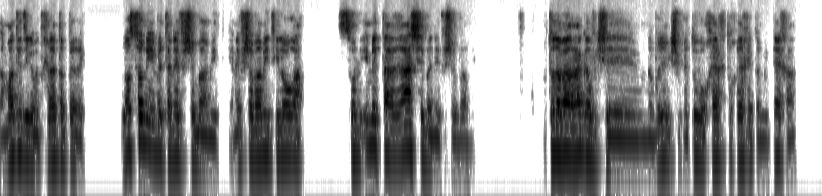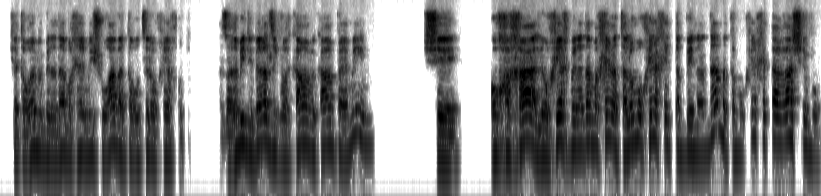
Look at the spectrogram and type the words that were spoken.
אמרתי את זה גם בתחילת הפרק, לא שונאים את הנפש הבעמית, כי הנפש הבעמית היא לא רע, שונאים את הרע שבנפש הבעמית. אותו דבר, אגב, כשמדברים, כשכתוב הוכיח תוכיח את עמיתך, כשאתה רואה בבן אדם אחר מישהו רע ואתה רוצה להוכיח אותו. אז הרבי דיבר על זה כבר כמה וכמה פעמים, שהוכחה, להוכיח בן אדם אחר, אתה לא מוכיח את הבן אדם, אתה מוכיח את הרע שבו.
